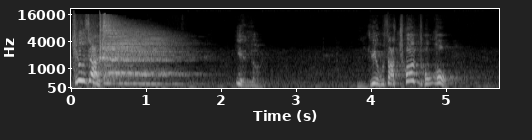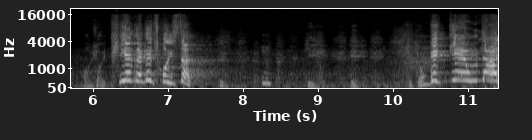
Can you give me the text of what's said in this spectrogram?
秋山，原来你留下穿堂河，我来骗人的财神，用嘅刁难，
